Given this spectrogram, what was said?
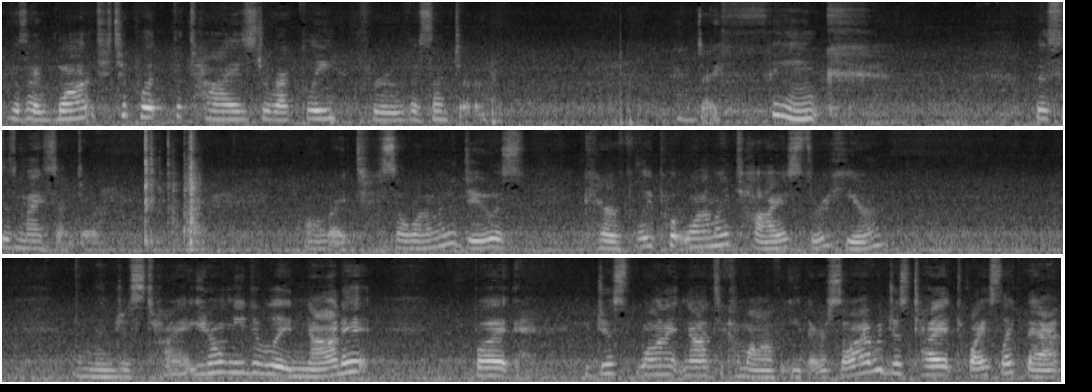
because I want to put the ties directly through the center. And I think this is my center. All right, so what I'm going to do is carefully put one of my ties through here. And then just tie it. You don't need to really knot it, but you just want it not to come off either. So I would just tie it twice like that.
